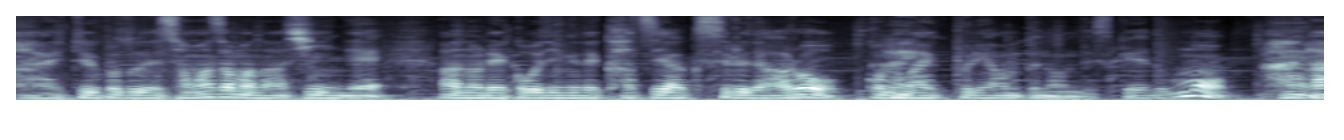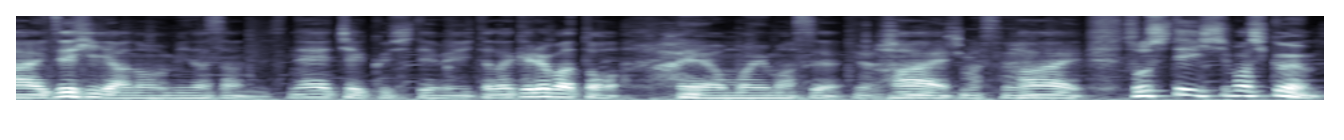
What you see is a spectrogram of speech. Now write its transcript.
はい、ということでさまざまなシーンであのレコーディングで活躍するであろうこのマイクプリアンプなんですけれども、はい、はい、ぜひあの皆さんですねチェックしていただければと、はい、えー、思います。よろしくお願いします。はい、はい、そして石橋君、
